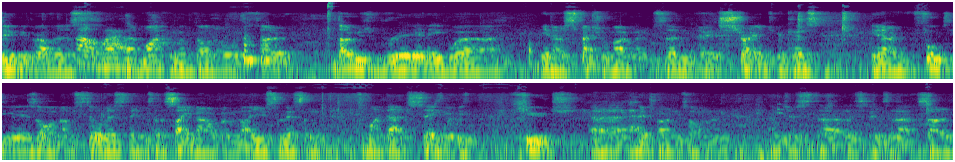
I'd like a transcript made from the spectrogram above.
Doobie Brothers, Oh, wow. uh, Michael McDonald. so those really were, you know, special moments. And, and it's strange because, you know, 40 years on, I'm still listening to the same album that I used to listen to my dad sing with his huge uh, headphones on and, and just uh, listening to that. So,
